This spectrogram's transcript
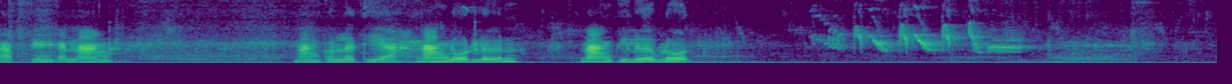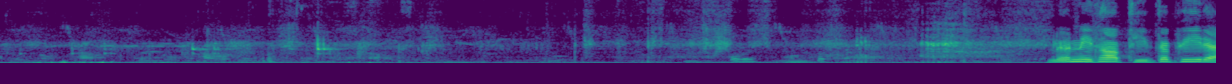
ครับ เปลี่ยนกันนั่ง นั่งคนละเทีย นั่งโหลดเลินนั่งที่เรือโหลดเลินนี่ทอบถีบตะพีได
